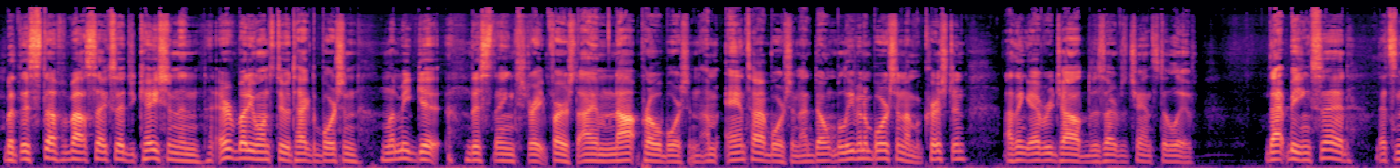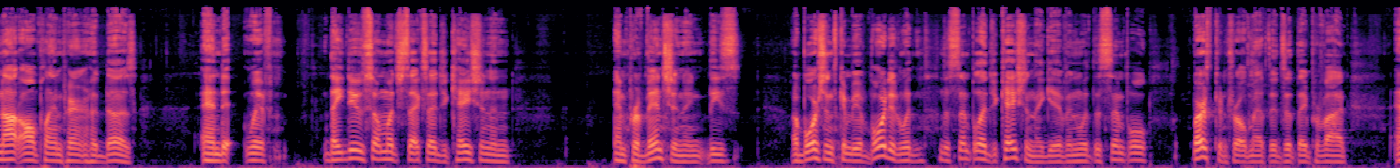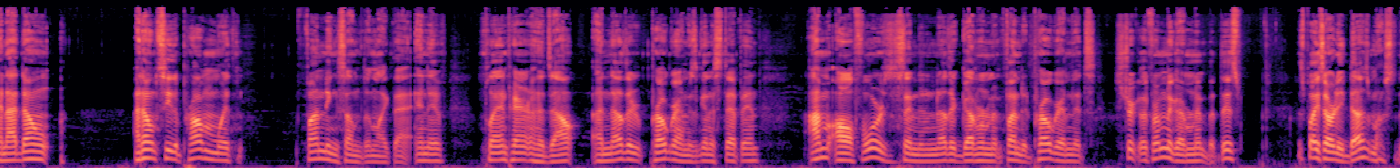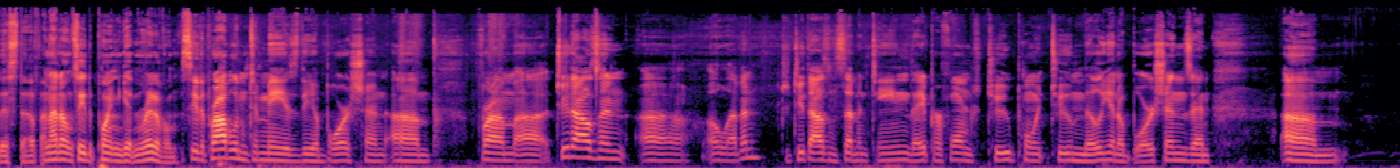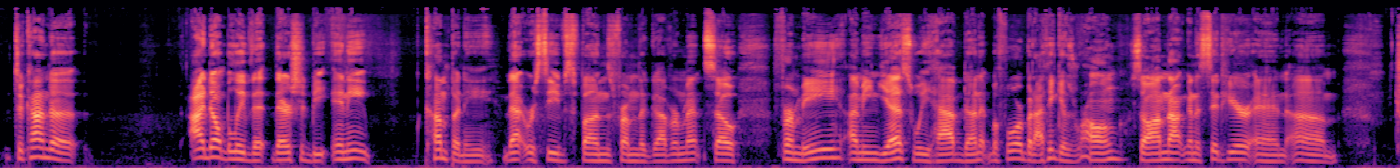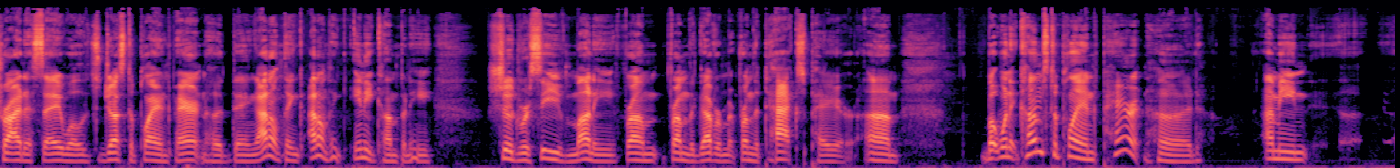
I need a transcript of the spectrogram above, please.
But this stuff about sex education and everybody wants to attack abortion. Let me get this thing straight first. I am not pro abortion. I'm anti abortion. I don't believe in abortion. I'm a Christian. I think every child deserves a chance to live. That being said, that's not all Planned Parenthood does. And with they do so much sex education and and prevention and these abortions can be avoided with the simple education they give and with the simple birth control methods that they provide. And I don't I don't see the problem with funding something like that. And if Planned Parenthood's out, another program is going to step in. I'm all for sending another government funded program that's strictly from the government, but this this place already does most of this stuff, and I don't see the point in getting rid of them. See, the problem to me is the abortion. Um, from uh, 2011 to 2017, they performed 2.2 million abortions, and um, to kind of, I don't believe that there should be any company that receives funds from the government. So for me, I mean, yes, we have done it before, but I think it's wrong. So I'm not going to sit here and um, try to say, well, it's just a Planned Parenthood thing. I don't think I don't think any company should receive money from from the government, from the taxpayer. Um, but when it comes to Planned Parenthood, I mean,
